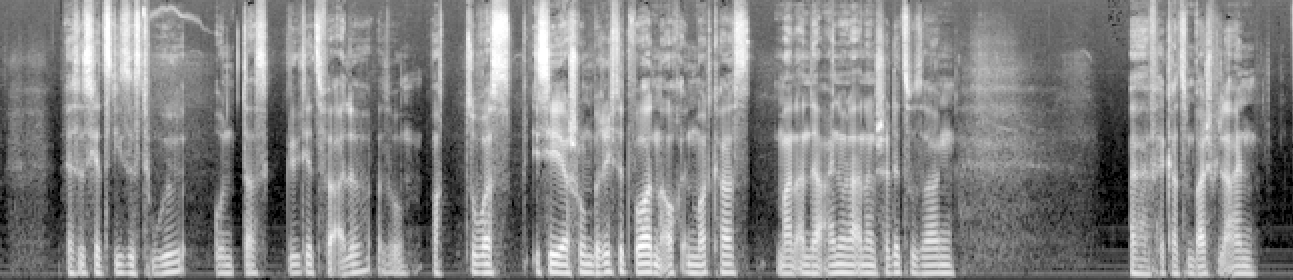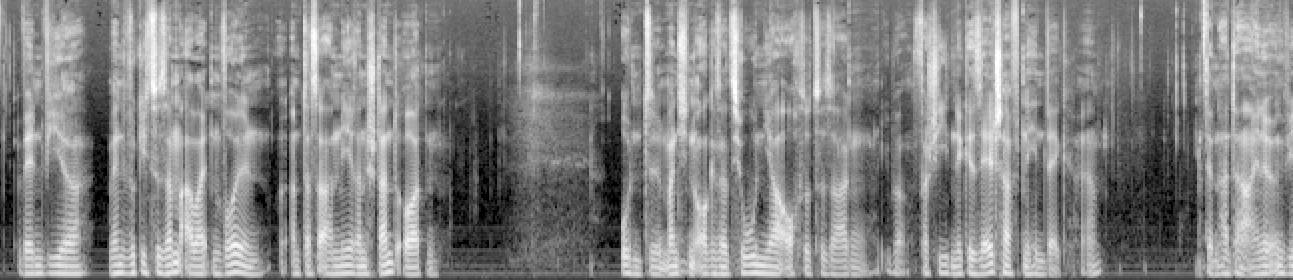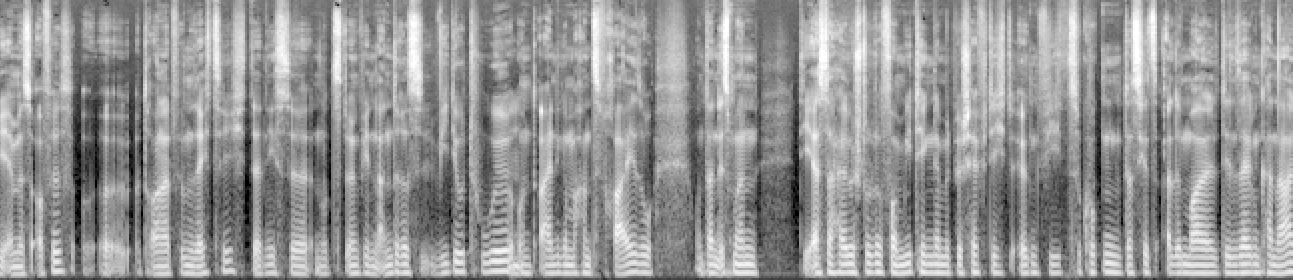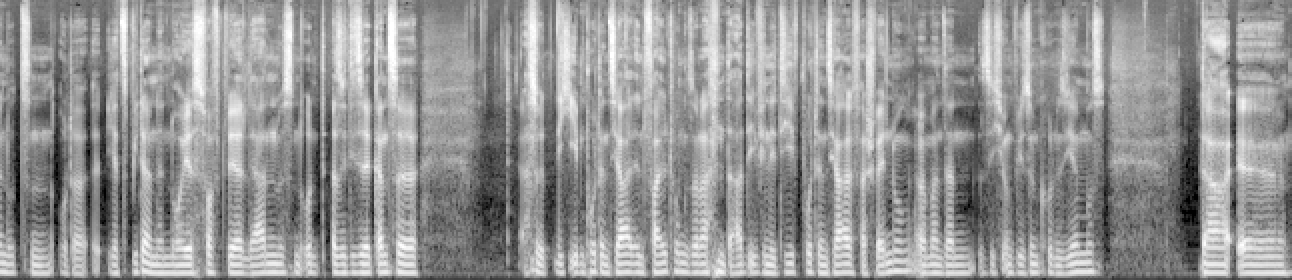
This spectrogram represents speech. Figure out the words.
es ist jetzt dieses Tool und das gilt jetzt für alle. Also auch sowas ist hier ja schon berichtet worden, auch in Modcast, mal an der einen oder anderen Stelle zu sagen, äh, fällt gerade zum Beispiel ein, wenn wir, wenn wir wirklich zusammenarbeiten wollen und das an mehreren Standorten und äh, manchen Organisationen ja auch sozusagen über verschiedene Gesellschaften hinweg, ja, dann hat der eine irgendwie MS Office äh, 365, der nächste nutzt irgendwie ein anderes Videotool Mhm. und einige machen es frei so. Und dann ist man die erste halbe Stunde vom Meeting damit beschäftigt, irgendwie zu gucken, dass jetzt alle mal denselben Kanal nutzen oder jetzt wieder eine neue Software lernen müssen. Und also diese ganze, also nicht eben Potenzialentfaltung, sondern da definitiv Potenzialverschwendung, weil man dann sich irgendwie synchronisieren muss. Da, äh,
